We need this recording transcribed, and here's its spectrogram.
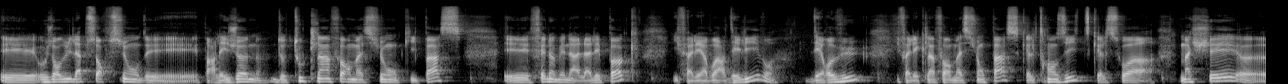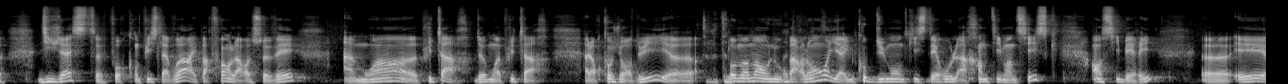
Et aujourd'hui, l'absorption des, par les jeunes de toute l'information qui passe est phénoménale. À l'époque, il fallait avoir des livres, des revues. Il fallait que l'information passe, qu'elle transite, qu'elle soit mâchée, euh, digeste pour qu'on puisse la voir. Et parfois, on la recevait un mois euh, plus tard, deux mois plus tard. Alors qu'aujourd'hui, euh, au moment où nous parlons, il y a une Coupe du Monde qui se déroule à Khanty-Mansiysk, en Sibérie. et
